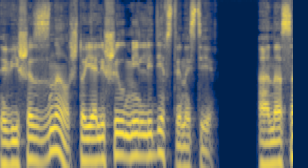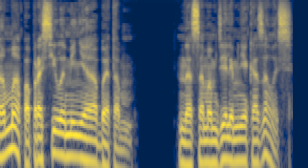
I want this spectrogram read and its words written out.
Вишес знал, что я лишил Милли девственности. Она сама попросила меня об этом. На самом деле мне казалось,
